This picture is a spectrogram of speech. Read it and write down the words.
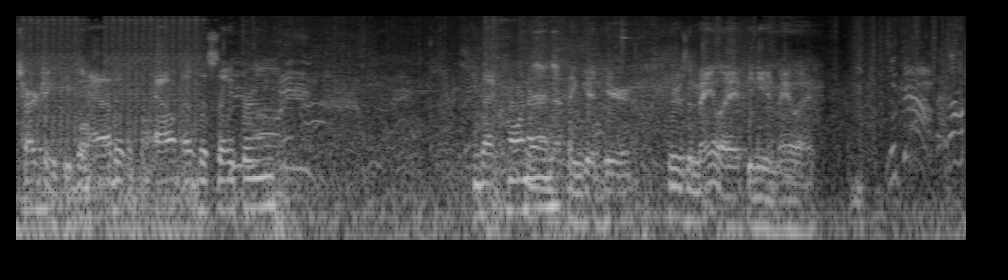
Charging people. Out of, out of the safe room. In that Nah, corner. nothing good here. There's a melee if you need a melee. Look out!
